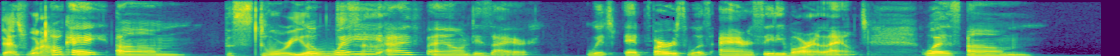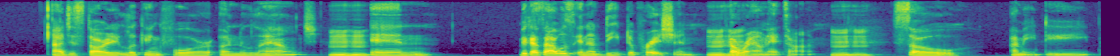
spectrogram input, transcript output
That's what I'm. okay. Um, The story the of the way Dzire. I found Dzire, which at first was Iron City Bar and Lounge, was um, I just started looking for a new lounge, mm-hmm. and because I was in a deep depression Mhm. around that time. Mm-hmm. So, I mean, deep.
